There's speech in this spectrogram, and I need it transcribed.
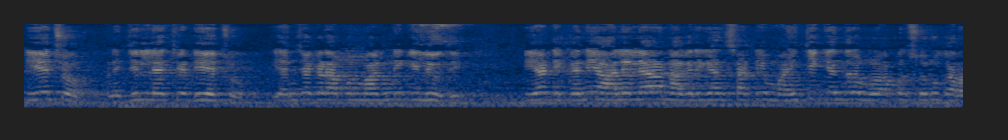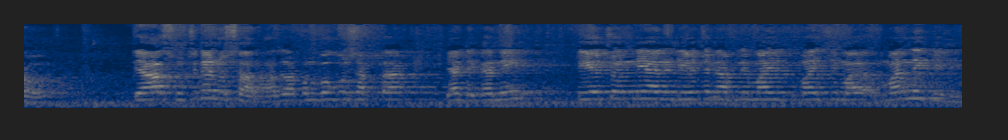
डीएचओ आणि जिल्ह्याचे डीएचओ यांच्याकडे आपण मागणी केली होती. की या ठिकाणी आलेल्या नागरिकांसाठी माहिती केंद्र म्हणून आपण सुरू करावं. त्या सूचनेनुसार आज आपण बघू शकता या ठिकाणी टीएचओनी आणि डीएचओने आपली माहिती मा- मान्य केली.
